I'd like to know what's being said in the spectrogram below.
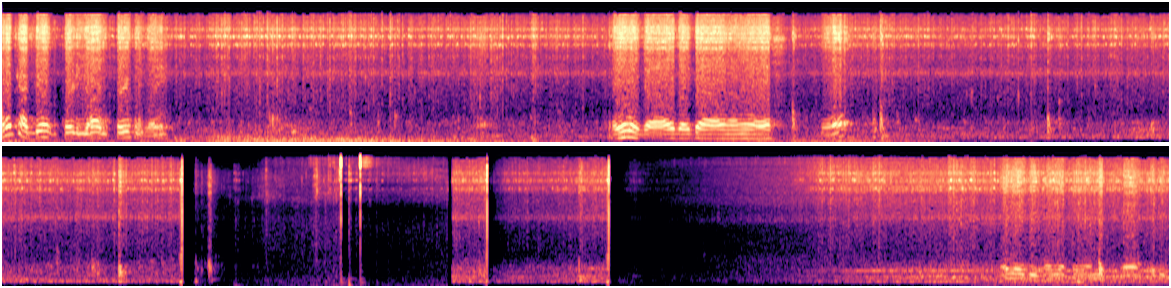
I think I do it pretty darn frequently. Here we go, they go, and this. Yeah. I may be hung up around this it,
